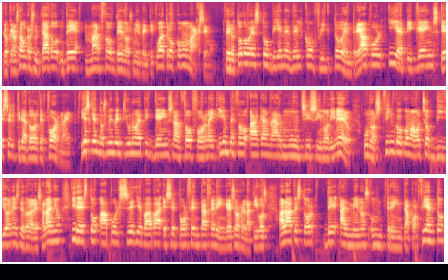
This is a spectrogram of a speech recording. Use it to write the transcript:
lo que nos da un resultado de marzo de 2024 como máximo. Pero todo esto viene del conflicto entre Apple y Epic Games, que es el creador de Fortnite. Y es que en 2021 Epic Games lanzó Fortnite y empezó a ganar muchísimo dinero, unos 5,8 billones de dólares al año, y de esto Apple se llevaba ese porcentaje de ingresos relativos a la App Store de al menos un 30%,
